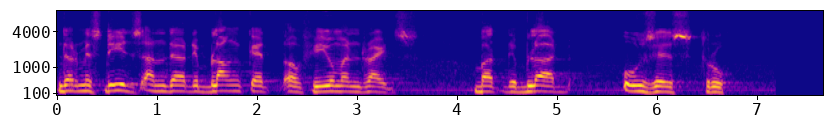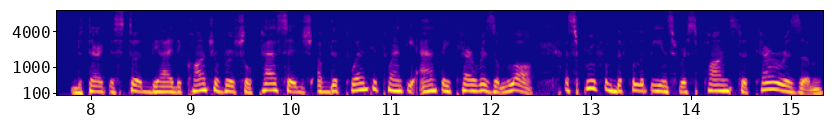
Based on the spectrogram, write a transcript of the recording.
their misdeeds under the blanket of human rights, but the blood oozes through. Duterte stood behind the controversial passage of the 2020 anti-terrorism law as proof of the Philippines' response to terrorism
